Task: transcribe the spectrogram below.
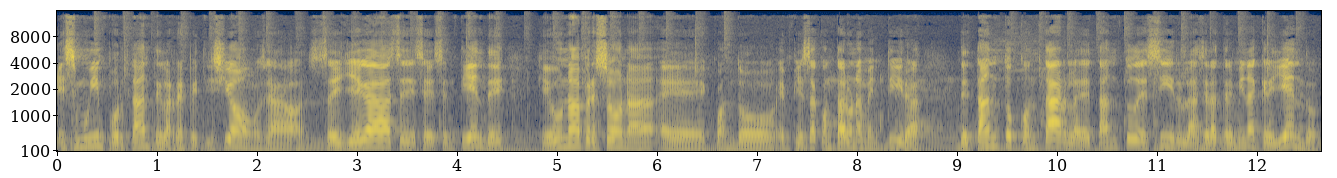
es muy importante la repetición. O sea, se llega, se, se, entiende que una persona eh, cuando empieza a contar una mentira, de tanto contarla, de tanto decirla, se la termina creyendo.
